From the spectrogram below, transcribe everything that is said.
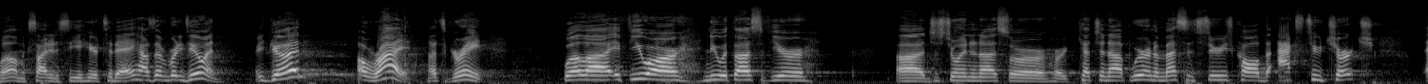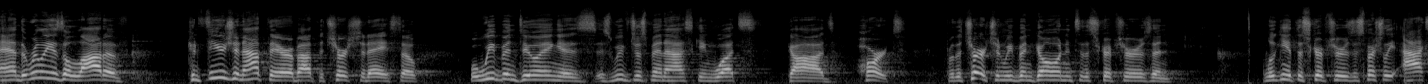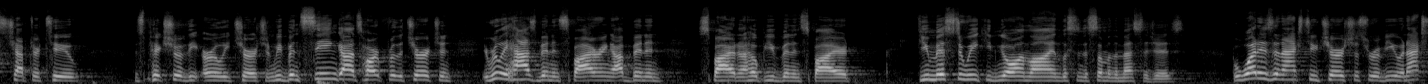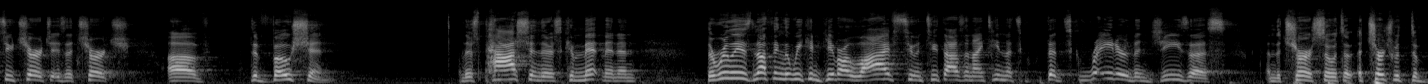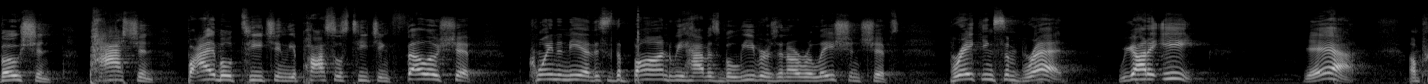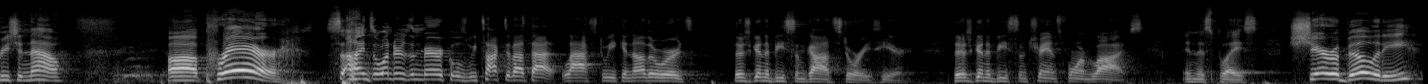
Well, I'm excited to see you here today. How's everybody doing? Are you good? All right, that's great. Well, uh, if you are new with us, if you're uh, just joining us or, or catching up, we're in a message series called the Acts 2 Church. And there really is a lot of confusion out there about the church today. So, what we've been doing is, is we've just been asking what's God's heart for the church. And we've been going into the scriptures and looking at the scriptures, especially Acts chapter 2 this picture of the early church. And we've been seeing God's heart for the church, and it really has been inspiring. I've been inspired, and I hope you've been inspired. If you missed a week, you can go online, listen to some of the messages. But what is an Acts 2 church? Just review. An Acts 2 church is a church of devotion. There's passion, there's commitment, and there really is nothing that we can give our lives to in 2019 that's, that's greater than Jesus and the church. So it's a, a church with devotion, passion, Bible teaching, the apostles' teaching, fellowship, koinonia. This is the bond we have as believers in our relationships. Breaking some bread. We got to eat. Yeah, I'm preaching now. Uh, prayer, signs, wonders, and miracles. We talked about that last week. In other words, there's going to be some God stories here. There's going to be some transformed lives in this place. Shareability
